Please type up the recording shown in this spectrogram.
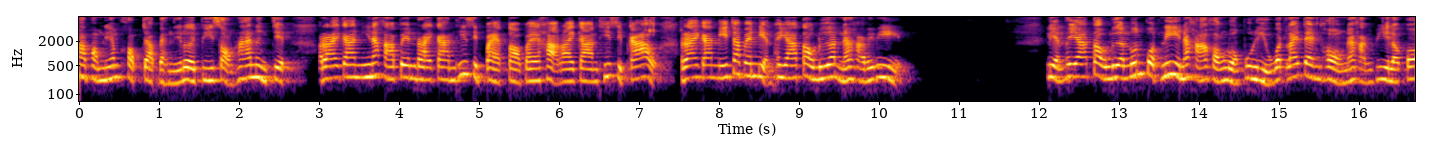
มาพร้อมเนียมขอบจับแบบนี้เลยปี 2517 รายการนี้นะคะเป็นรายการที่ 18 ต่อไปค่ะ รายการที่ 19 รายการนี้จะเป็นเหรียญพญาเต่าเลื่อนนะคะพี่พี่ เหรียญพญาเต่าเรือนรุ่นปลดหนี้นะคะ ของหลวงปู่หลิววัดไร่แตงทองนะคะพี่ๆแล้วก็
